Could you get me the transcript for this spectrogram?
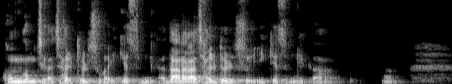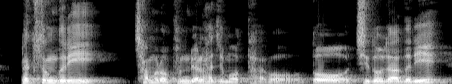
공동체가 잘 될 수가 있겠습니까? 나라가 잘 될 수 있겠습니까? 어. 백성들이 참으로 분별하지 못하고 또 지도자들이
